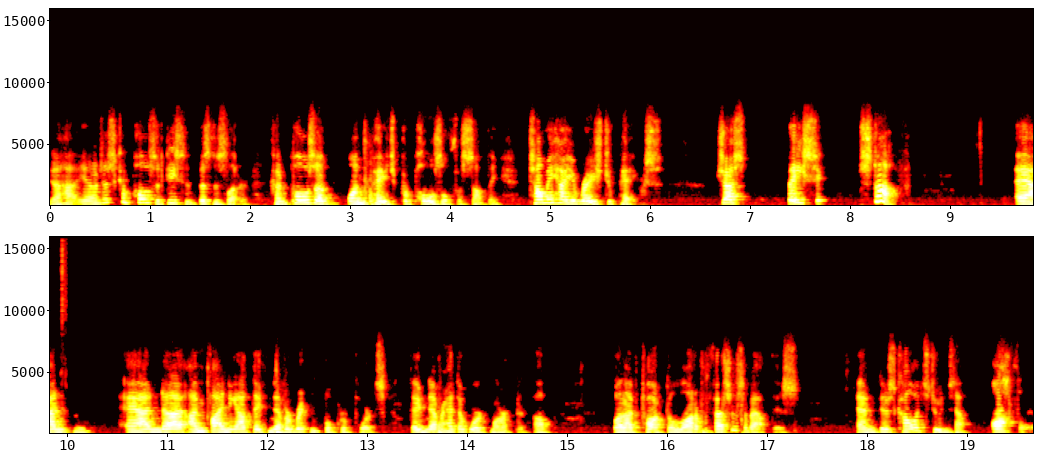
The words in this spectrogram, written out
you know, how, you know, just compose a decent business letter, compose a one-page proposal for something. Tell me how you raised your pigs, just basic stuff. And Mm. and uh, I'm finding out they've never written book reports. They've never had their work marked up. But I've talked to a lot of professors about this, and there's college students have awful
